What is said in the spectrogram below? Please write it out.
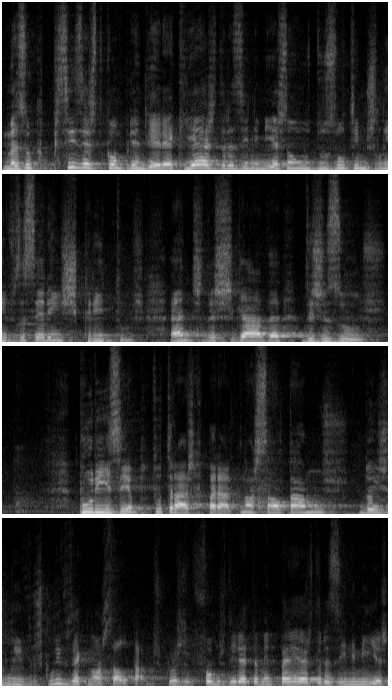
Mas o que precisas de compreender é que Esdras e Neemias são um dos últimos livros a serem escritos antes da chegada de Jesus. Por exemplo, tu terás reparado nós saltámos dois livros. Que livros é que nós saltámos? Hoje fomos diretamente para Esdras e Neemias.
